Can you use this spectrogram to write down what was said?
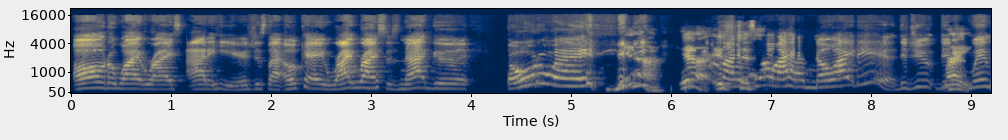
all the white rice out of here? It's just like, okay, white rice is not good. Throw it away. Yeah, yeah. It's like, just, I had no idea. Did you? Did right. you, when?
